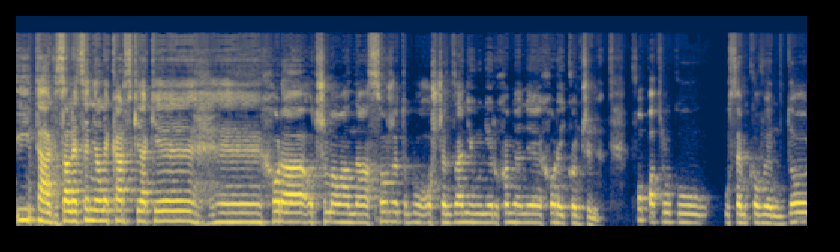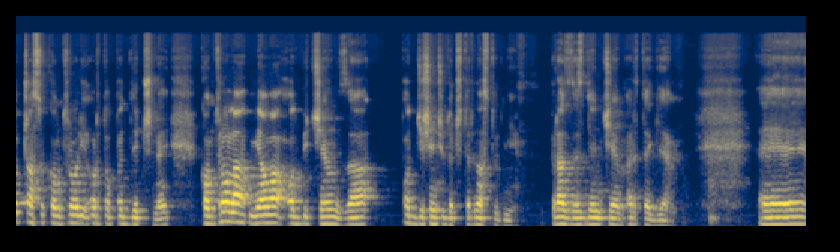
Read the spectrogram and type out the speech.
i tak, zalecenia lekarskie, jakie e, chora otrzymała na SORze, to było oszczędzanie i unieruchamianie chorej kończyny. W opatrunku ósemkowym do czasu kontroli ortopedycznej. Kontrola miała odbyć się za od 10 do 14 dni wraz ze zdjęciem RTG. E,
